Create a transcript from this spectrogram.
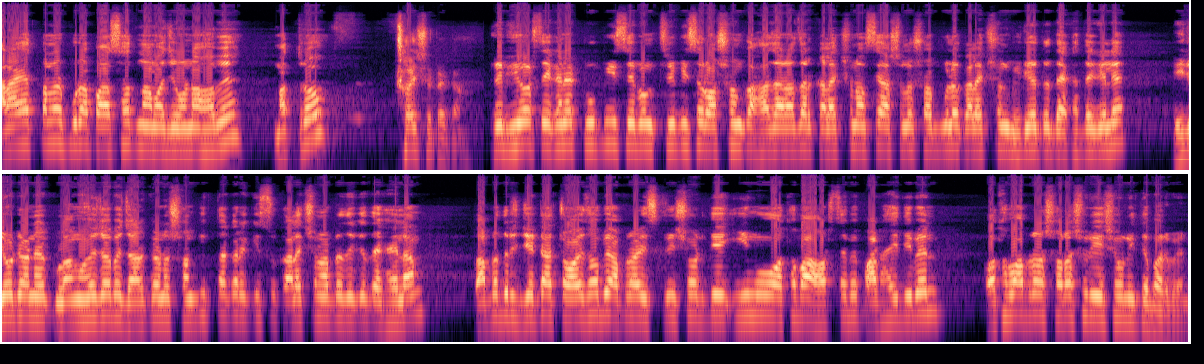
আড়াই হাত পানার পুরো পাঁচ হাত নামাজি ওনা হবে মাত্র ছয়শো টাকা। ভিউয়ার্স এখানে টু পিস এবং থ্রি পিসের অসংখ্য হাজার হাজার কালেকশন আছে। আসলে সবগুলো কালেকশন ভিডিওতে দেখাতে গেলে ভিডিওটা অনেক লং হয়ে যাবে যার কারণে সংক্ষিপ্ত আকারে কিছু কালেকশন আপনাদেরকে দেখাইলাম। তো আপনাদের যেটা চয়েস হবে আপনারা স্ক্রিনশট দিয়ে ইমো অথবা হোয়াটসঅ্যাপে পাঠিয়ে দিবেন অথবা আপনারা সরাসরি এসেও নিতে পারবেন।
